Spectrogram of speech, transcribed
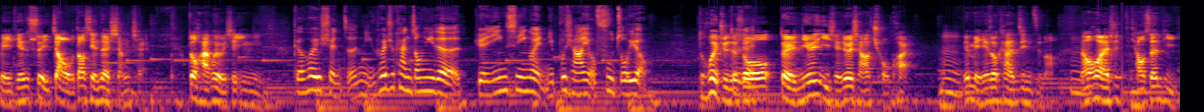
每天睡觉，我到现在想起来，都还会有一些阴影。哥会选择你会去看中医的原因，是因为你不想要有副作用。都会觉得说，对，因为以前就会想要求快，嗯，因为每天都看着镜子嘛，然后后来去调身体，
